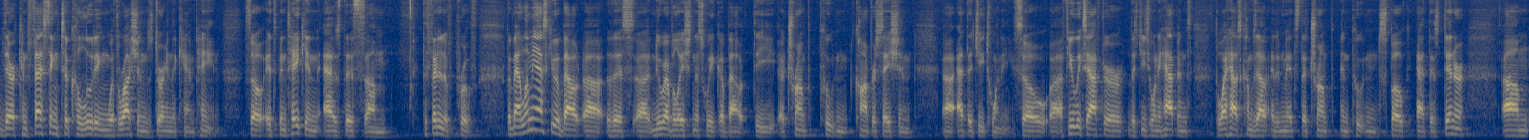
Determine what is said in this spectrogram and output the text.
they're confessing to colluding with Russians during the campaign. So it's been taken as this um, definitive proof. But man, let me ask you about uh, this uh, new revelation this week about the uh, Trump-Putin conversation uh, at the G20. So uh, a few weeks after the G20 happens, the White House comes out and admits that Trump and Putin spoke at this dinner. Um,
